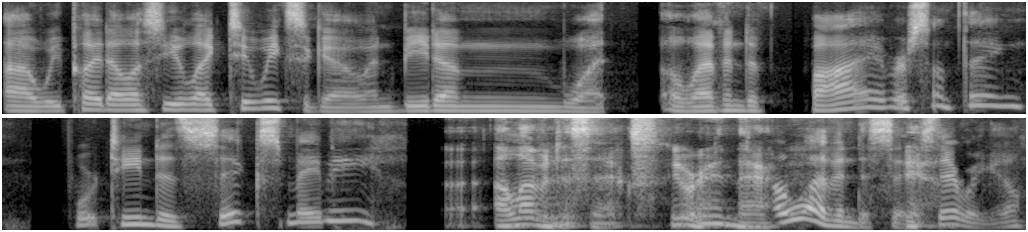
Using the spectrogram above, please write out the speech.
uh, we played LSU like two weeks ago and beat them what eleven to five or something, fourteen to six maybe, uh, 11 to 6. You were in there. eleven to six. Yeah. There we go.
